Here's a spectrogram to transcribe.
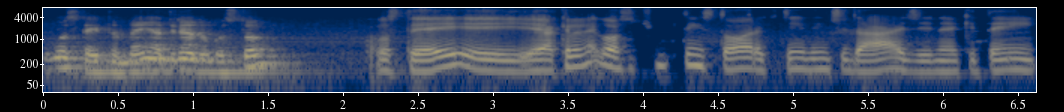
gostei também. Adriano, gostou? Gostei, e é aquele negócio, tipo, que tem história, que tem identidade, né, que tem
